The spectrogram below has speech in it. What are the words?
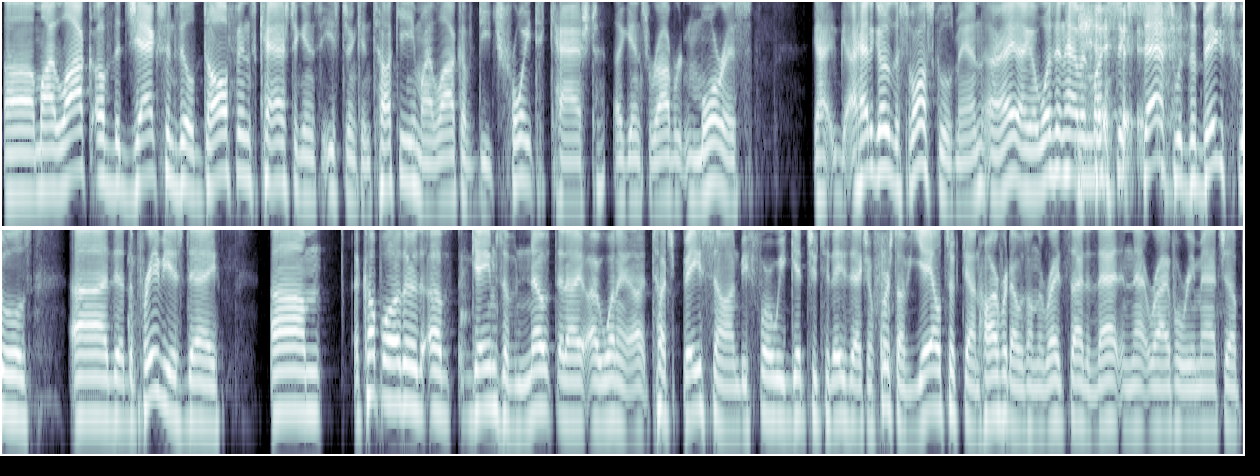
Uh, my lock of the Jacksonville Dolphins cashed against Eastern Kentucky. My lock of Detroit cashed against Robert Morris. I, I had to go to the small schools, man. All right, I wasn't having much success with the big schools uh, the the previous day. Um, a couple other of games of note that I, I want to uh, touch base on before we get to today's action. First off, Yale took down Harvard. I was on the right side of that in that rivalry matchup.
